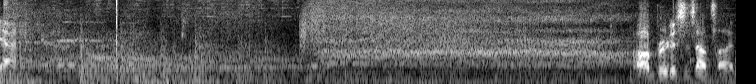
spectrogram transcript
Yeah, I know. Oh, Brutus is outside.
